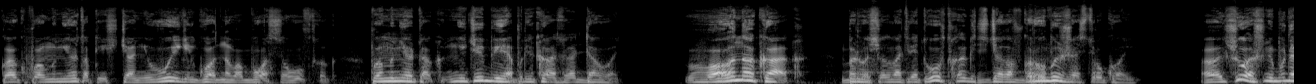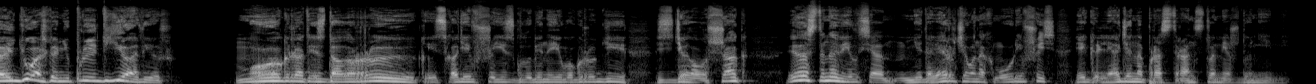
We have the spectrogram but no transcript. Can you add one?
«Как по мне, так из не выйдет годного босса, Уфтхак. По мне так не тебе приказы отдавать». «Вон а как!» — бросил в ответ Уфтхак, сделав грубый жест рукой. «А чё ж не подойдёшь, да не предъявишь?» Могрот издал рык, исходивший из глубины его груди, сделал шаг и остановился, недоверчиво нахмурившись и глядя на пространство между ними.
